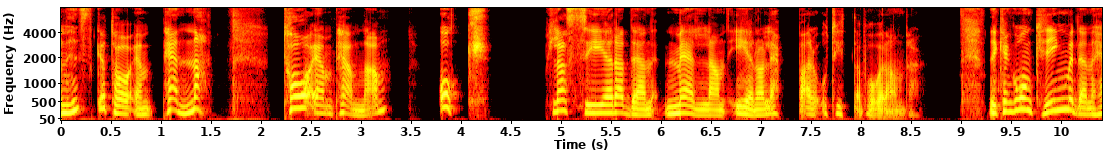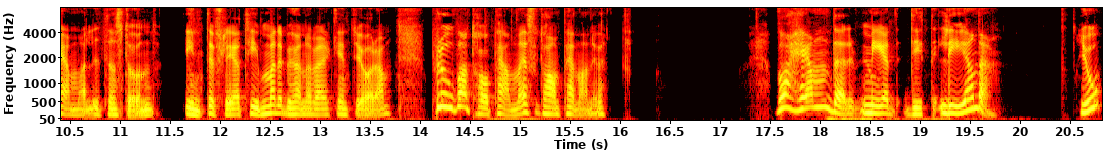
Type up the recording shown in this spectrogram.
ni ska ta en penna. Ta en penna och placera den mellan era läppar och titta på varandra. Ni kan gå omkring med den hemma en liten stund, inte flera timmar, det behöver ni verkligen inte göra. Prova att ta penna, jag ska ta en penna nu. Vad händer med ditt leende? Jo,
